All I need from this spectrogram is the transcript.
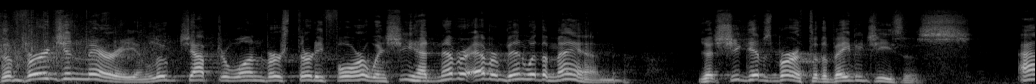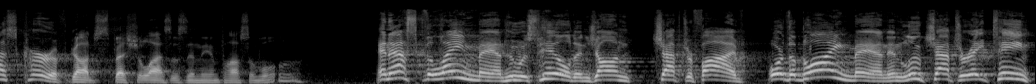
the Virgin Mary in Luke chapter 1, verse 34, when she had never ever been with a man, yet she gives birth to the baby Jesus. Ask her if God specializes in the impossible. And ask the lame man who was healed in John chapter 5, or the blind man in Luke chapter 18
